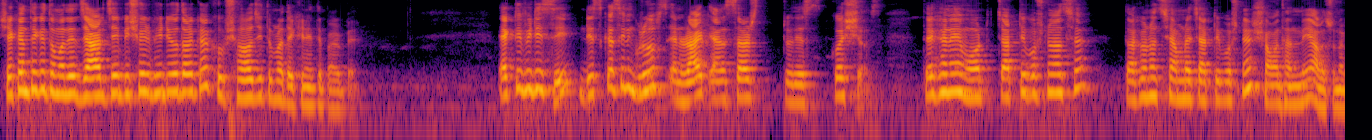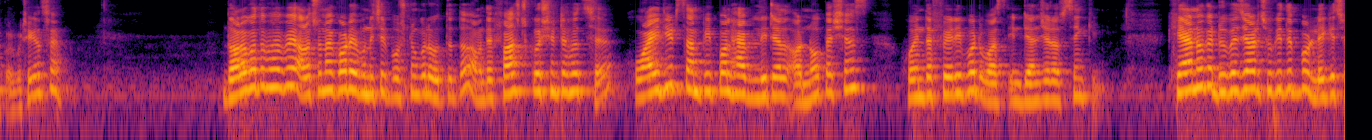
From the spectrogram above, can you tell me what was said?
সেখান থেকে তোমাদের যার যে বিষয়ের ভিডিও দরকার, খুব সহজেই তোমরা দেখে নিতে পারবে। Activity C discuss in groups and write answers to this questions তো এখানে মোট চারটি প্রশ্ন আছে। তো এখন হচ্ছে আমরা চারটি প্রশ্নের সমাধান নিয়ে আলোচনা করব, ঠিক আছে? দলগতভাবে আলোচনা করো এবং নিচের প্রশ্নগুলো উত্তর দাও। আমাদের ফার্স্ট কোয়েশ্চেনটা হচ্ছে why did some people have little or no patience when the ferry boat was in danger of sinking খেয়ানোকে ডুবে যাওয়ার ঝুঁকিতে পড়লে কিছু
